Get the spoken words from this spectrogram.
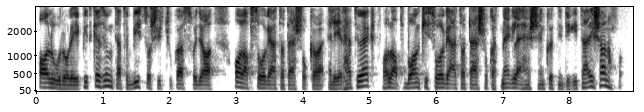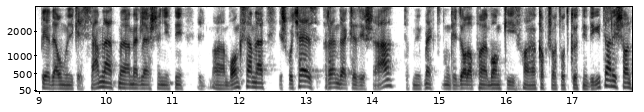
alulról építkezünk, tehát hogy biztosítsuk azt, hogy a alapszolgáltatások elérhetőek, alapbanki szolgáltatásokat meg lehessen kötni digitálisan, például mondjuk egy számlát meg lehessen nyitni, egy bankszámlát, és hogyha ez rendelkezésre áll, tehát mondjuk meg tudunk egy alapbanki kapcsolatot kötni digitálisan,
